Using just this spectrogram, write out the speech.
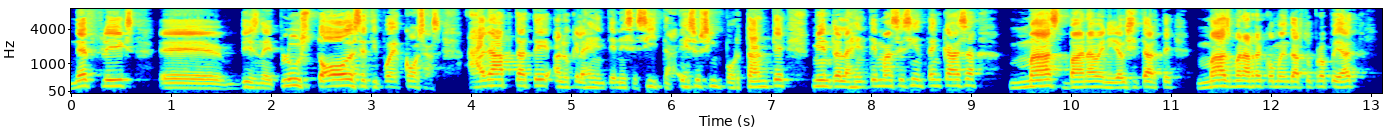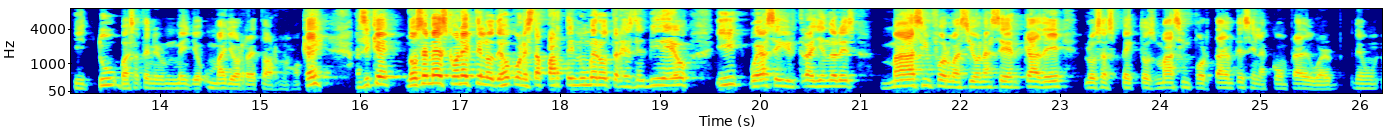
Netflix, eh, Disney Plus, todo ese tipo de cosas. Adáptate a lo que la gente necesita. Eso es importante. Mientras la gente más se sienta en casa, más van a venir a visitarte, más van a recomendar tu propiedad y tú vas a tener un, mayor, un mayor retorno, ¿ok? Así que no se me desconecten, los dejo con esta parte número 3 del video y voy a seguir trayéndoles más información acerca de los aspectos más importantes en la compra de, de un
